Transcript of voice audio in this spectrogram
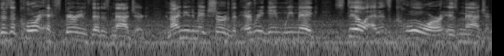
there's a core experience that is magic. And I need to make sure that every game we make, still at its core, is magic.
